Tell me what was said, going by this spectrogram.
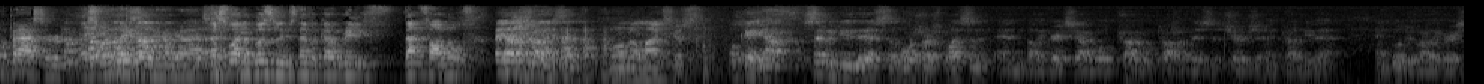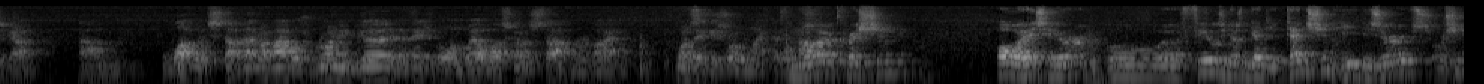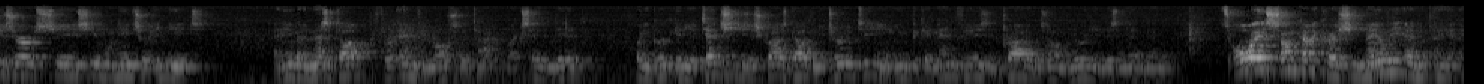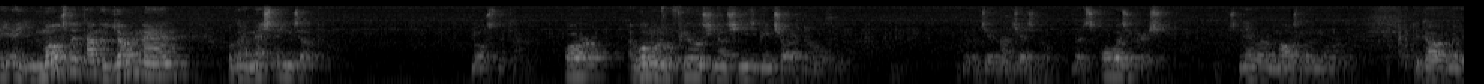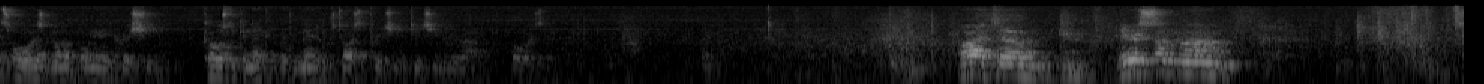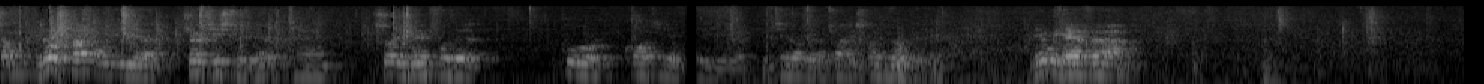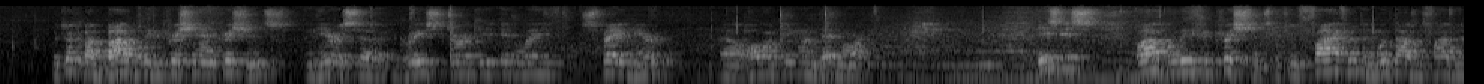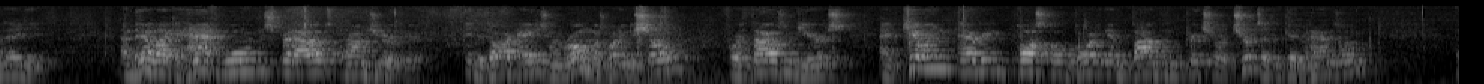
the pastor. That's what they there, guys. That's why the Muslims never go really f- that far north. Hey, that's what I said. Warm in Alaska. Okay, now, say we do this, the Lord starts blessing, and by the grace of God, we'll try to talk about this as a church and try to do that. And we'll do it by the grace of God. Um, what would stop, that revival's running good and things are going well, what's gonna stop the revival? Once it gets rolling like that? Another Christian always here who uh, feels he doesn't get the attention he deserves or she deserves, she, she needs or he needs. And he's going to mess it up through envy most of the time, like Satan did it. When he couldn't get the attention, Jesus Christ got in eternity, and he became envious and proud of his own beauty and this and that and that. It's always some kind of Christian, mainly and a, a, a, most of the time a young man who's going to mess things up. Most of the time. Or a woman who feels, you know, she needs to be in charge of the whole thing. Little Je- Jezebel. But it's always a Christian. It's never a Muslim or the government. It's always another born again Christian, closely connected with the man who starts the preaching and teaching the revival. Always there. All right. Um, here's some um, some little stuff on the uh, church history there. And sorry again for the poor quality of the uh, material, but I'll try to explain a little bit here. Here we have, uh, we talked about Bible believing Christian Christians, and here is uh, Greece, Turkey, Italy, Spain here, uh, Holland, England, Denmark. This is Bible believing Christians between 500 and 1500 AD. And they're like a half moon spread out around Europe here. In the Dark Ages, when Rome was running the show for a thousand years and killing every possible born again Bible preacher or church they could get their hands on.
